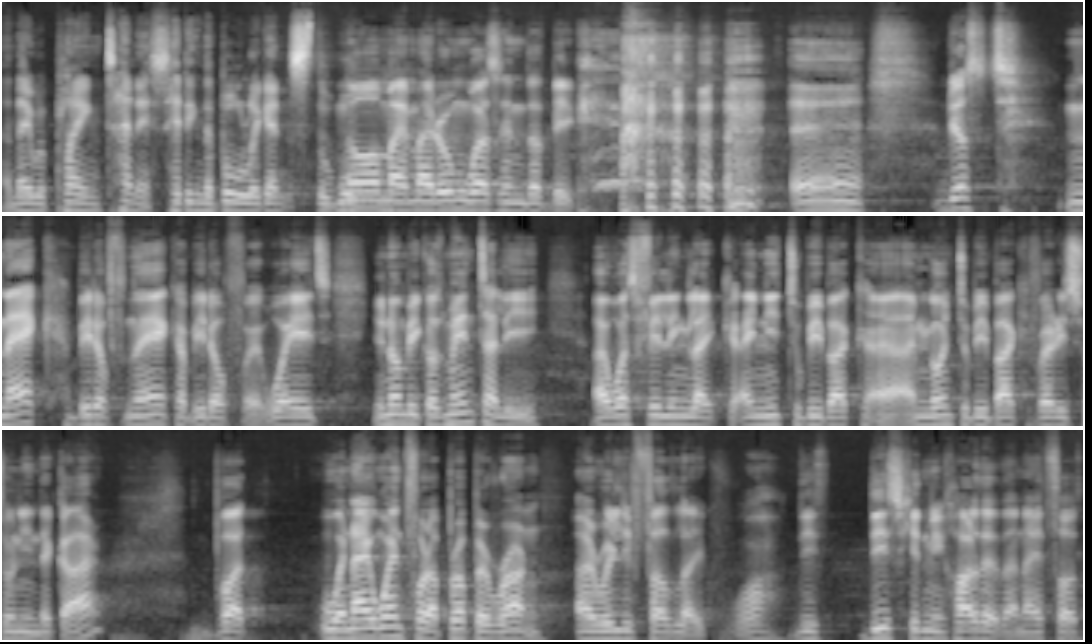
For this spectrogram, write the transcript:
and they were playing tennis, hitting the ball against the wall. No, my, my room wasn't that big. uh, just neck, a bit of neck, a bit of uh, weights, you know, because mentally I was feeling like I need to be back. Uh, I'm going to be back very soon in the car. But when I went for a proper run, I really felt like, wow, this, this hit me harder than I thought.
